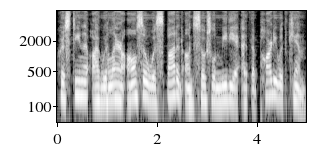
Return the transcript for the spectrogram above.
Christina Aguilera also was spotted on social media at the party with Kim.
